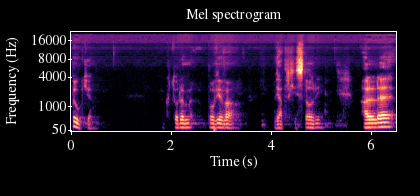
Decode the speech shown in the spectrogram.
pyłkiem, którym powiewa wiatr historii, ale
